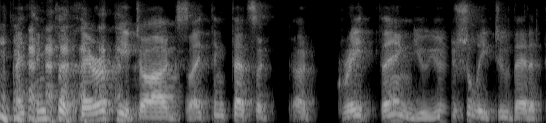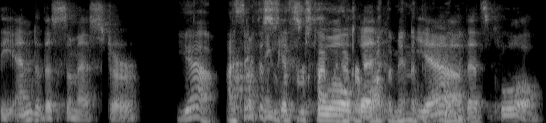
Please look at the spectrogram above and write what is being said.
I think the therapy dogs, I think that's a, a great thing. You usually do that at the end of the semester. Yeah, I think I this think is the first cool time we've ever that, brought them in. yeah, beginning. that's cool.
